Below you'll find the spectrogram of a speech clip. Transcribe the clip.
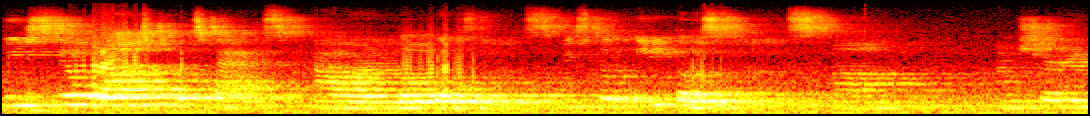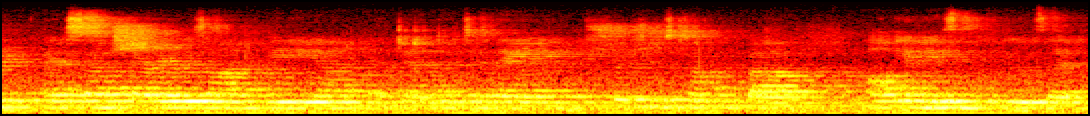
we still want to protect our local foods. We still eat those foods. Um, I'm sure I saw Sherry was on the um, agenda today. I'm sure she was talking about all the amazing foods that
